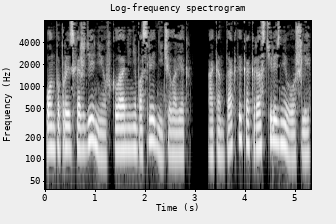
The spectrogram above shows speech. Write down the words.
Он по происхождению в клане не последний человек, а контакты как раз через него шли.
